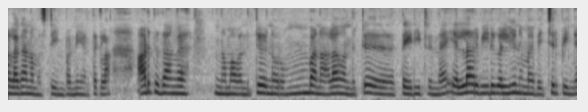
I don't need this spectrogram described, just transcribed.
அழகாக நம்ம ஸ்டீம் பண்ணி எடுத்துக்கலாம். அடுத்ததாங்க நம்ம வந்துட்டு இன்னும் ரொம்ப நாளாக வந்துட்டு தேடிட்டு இருந்தேன். எல்லார் வீடுகள்லேயும் நம்ம வச்சுருப்பீங்க.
